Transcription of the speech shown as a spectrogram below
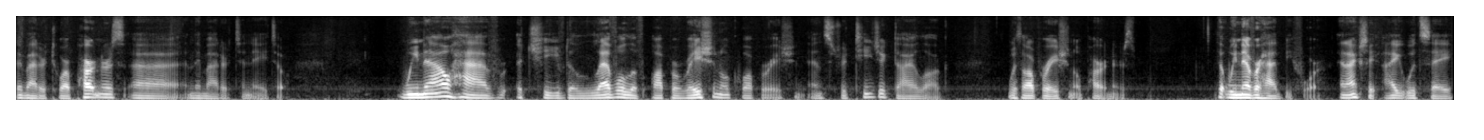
They matter to our partners uh, and they matter to NATO. We now have achieved a level of operational cooperation and strategic dialogue with operational partners that we never had before. And actually, I would say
